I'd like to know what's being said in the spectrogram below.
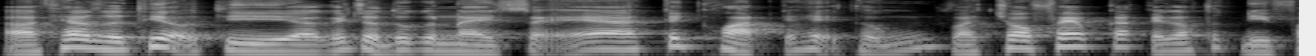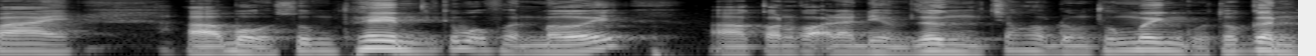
À, theo giới thiệu thì à, cái chuẩn token này sẽ kích hoạt cái hệ thống và cho phép các cái giao thức DeFi uh, bổ sung thêm những cái bộ phận mới uh, còn gọi là điểm dừng trong hợp đồng thông minh của token.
